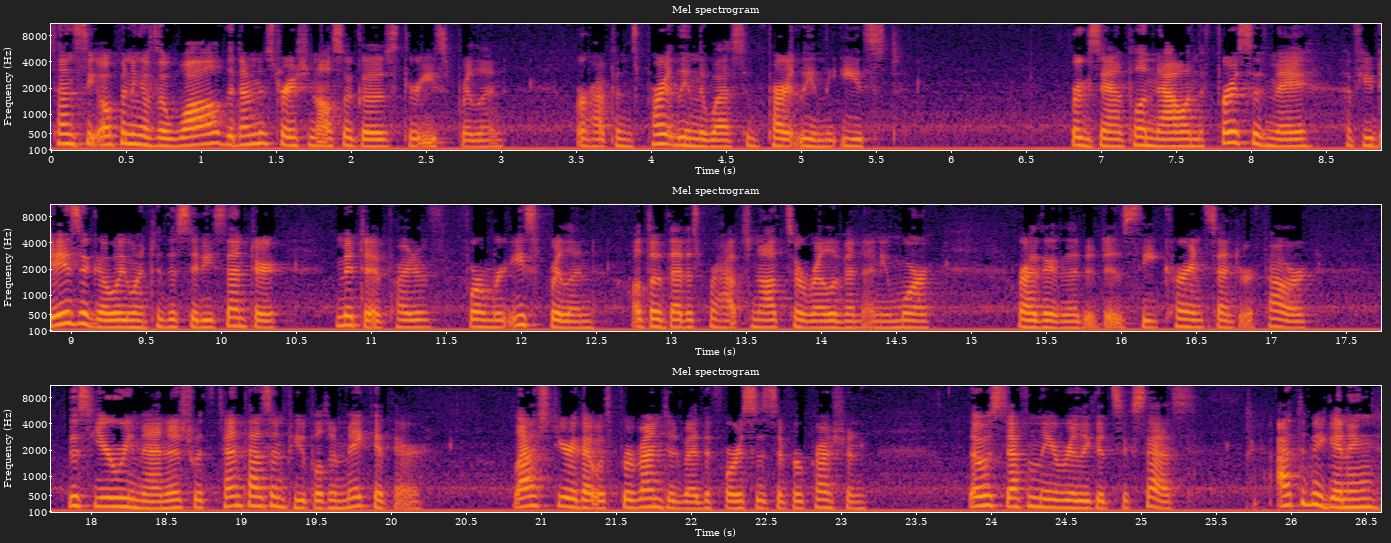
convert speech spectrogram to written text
Since the opening of the wall, the demonstration also goes through East Berlin, or happens partly in the west and partly in the east. For example, now on the 1st of May, a few days ago, we went to the city center, Mitte, part of former East Berlin, although that is perhaps not so relevant anymore, rather that it is the current center of power. This year we managed with 10,000 people to make it there. Last year that was prevented by the forces of repression. That was definitely a really good success. At the beginning,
